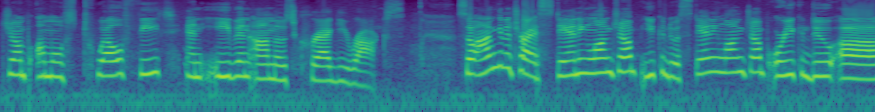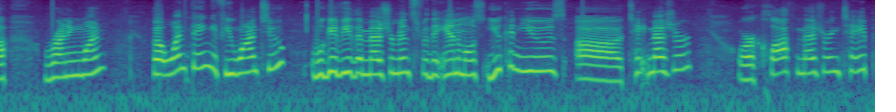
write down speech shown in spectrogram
jump almost 12 feet and even on those craggy rocks. So I'm gonna try a standing long jump. You can do a standing long jump or you can do a running one. But one thing, if you want to, we'll give you the measurements for the animals. You can use a tape measure or a cloth measuring tape,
